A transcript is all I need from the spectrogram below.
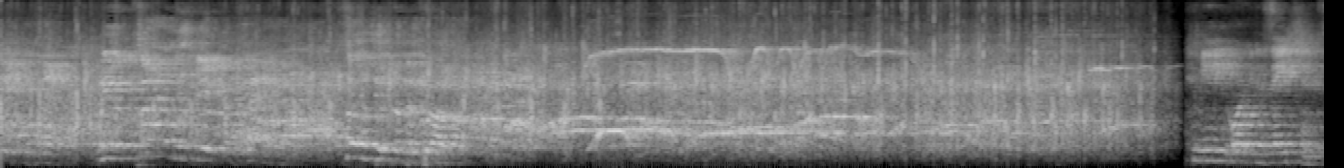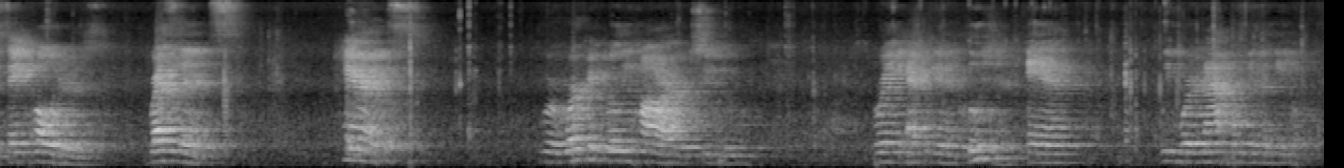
Jacob's ladder. We are climbing Jacob's ladder. Soldiers of the cross. Community organizations, stakeholders, residents, parents. We're working really hard to bring equity and inclusion, and we were not moving the needle.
